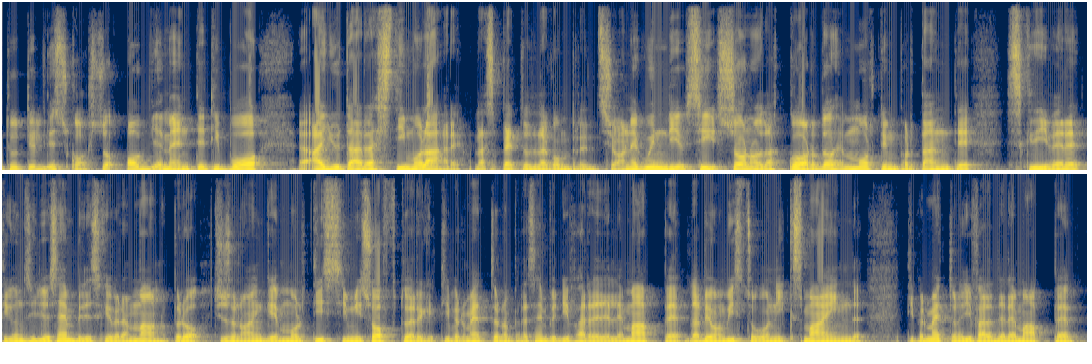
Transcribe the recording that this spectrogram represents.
tutto il discorso, ovviamente ti può eh, aiutare a stimolare l'aspetto della comprensione. Quindi sì, sono d'accordo, è molto importante scrivere, ti consiglio sempre di scrivere a mano, però ci sono anche moltissimi software che ti permettono per esempio di fare delle mappe, l'abbiamo visto con Xmind, ti permettono di fare delle mappe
